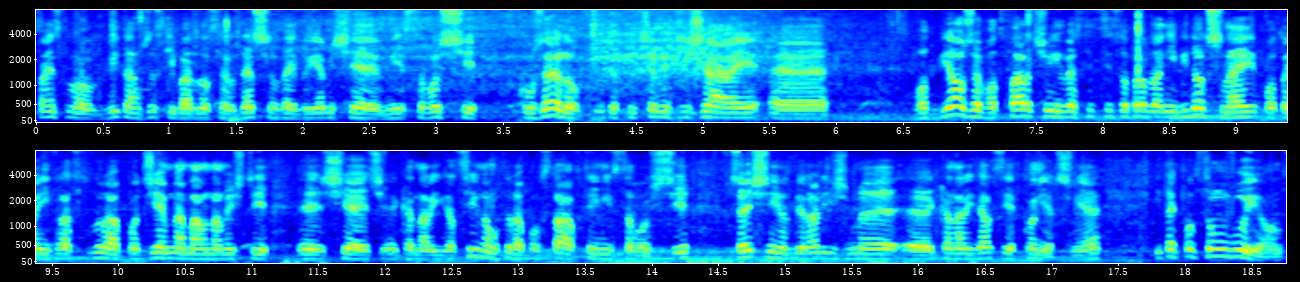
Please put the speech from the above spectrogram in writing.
Państwo, witam wszystkich bardzo serdecznie. Znajdujemy się w miejscowości Kurzelów. Uczestniczymy dzisiaj e, w odbiorze, w otwarciu inwestycji, co prawda niewidocznej, bo to infrastruktura podziemna, mam na myśli e, sieć kanalizacyjną, która powstała w tej miejscowości. Wcześniej odbieraliśmy e, kanalizację w Koniecznie. I tak podsumowując,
